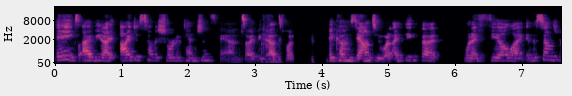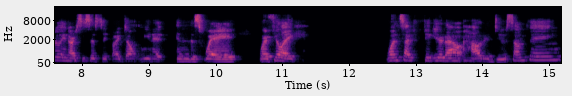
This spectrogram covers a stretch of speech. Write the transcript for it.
Thanks. I mean, I, I just have a short attention span. So I think that's what it comes down to. What I think that when I feel like, and this sounds really narcissistic, but I don't mean it in this way, where I feel like once I've figured out how to do something,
